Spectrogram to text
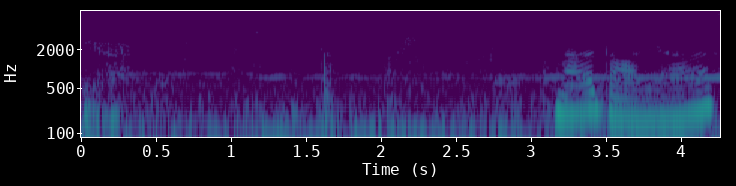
here? Another dahlias.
